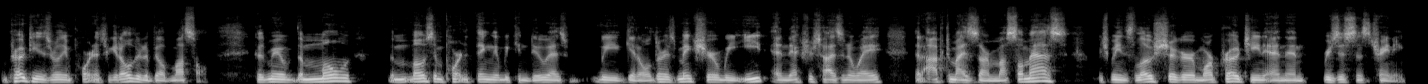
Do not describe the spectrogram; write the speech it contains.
And protein is really important as we get older to build muscle because the mo the most important thing that we can do as we get older is make sure we eat and exercise in a way that optimizes our muscle mass, which means low sugar, more protein, and then resistance training.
